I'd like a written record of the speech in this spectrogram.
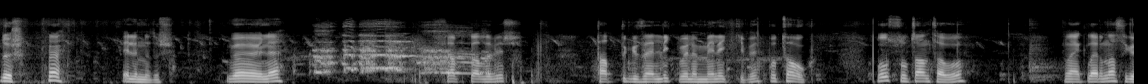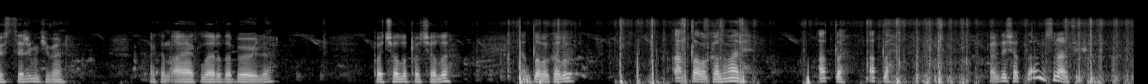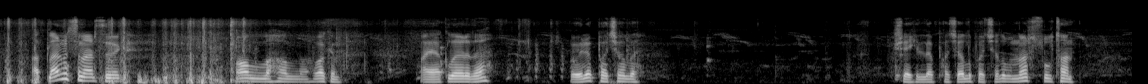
Dur. Heh. Elimde dur. Böyle şapkalı bir tatlı güzellik böyle melek gibi. Bu tavuk. Bu sultan tavuğu. Ayakları nasıl gösteririm ki ben? Bakın ayakları da böyle. Paçalı paçalı. Atla bakalım. Atla bakalım hadi. Atla atla. Kardeş atlar mısın artık? Atlar mısın artık? Allah Allah. Bakın. Ayakları da böyle paçalı. Bu şekilde paçalı paçalı. Bunlar sultan.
